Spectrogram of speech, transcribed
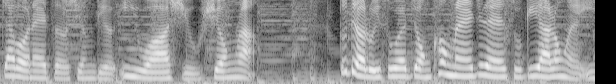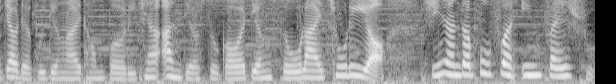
则无呢造成着意外受伤啦。拄着类似的状况呢，即个司机啊，拢会依照着规定来通报，而且按照事故的定数来处理哦。行人的部分因非属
